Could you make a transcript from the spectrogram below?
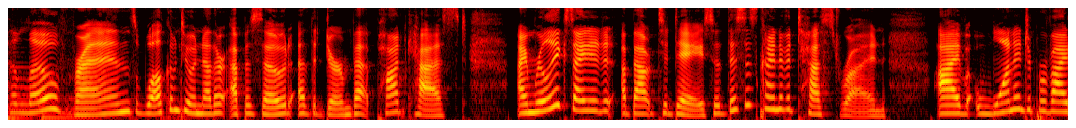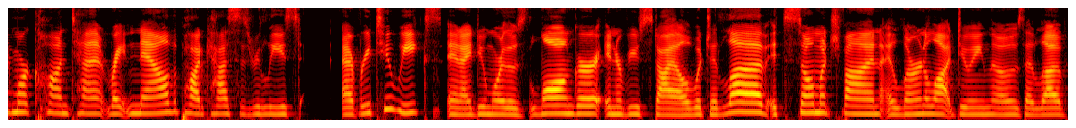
Hello, friends. Welcome to another episode of the Derm Vet Podcast. I'm really excited about today. So, this is kind of a test run. I've wanted to provide more content. Right now, the podcast is released every two weeks, and I do more of those longer interview style, which I love. It's so much fun. I learn a lot doing those. I love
